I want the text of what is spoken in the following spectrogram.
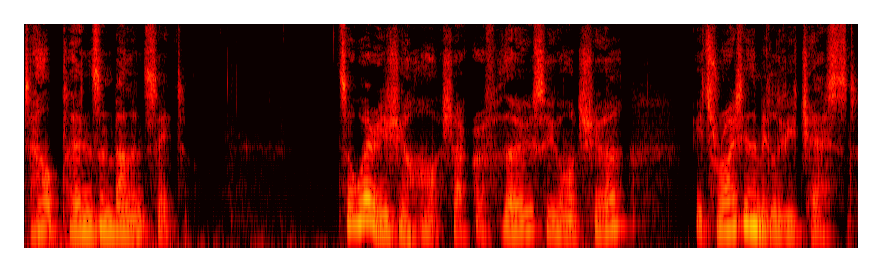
to help cleanse and balance it. So, where is your heart chakra for those who aren't sure? It's right in the middle of your chest,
